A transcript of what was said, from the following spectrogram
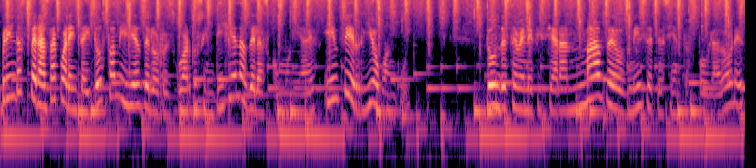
brinda esperanza a 42 familias de los resguardos indígenas de las comunidades Infi y Río Guangui donde se beneficiarán más de 2.700 pobladores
